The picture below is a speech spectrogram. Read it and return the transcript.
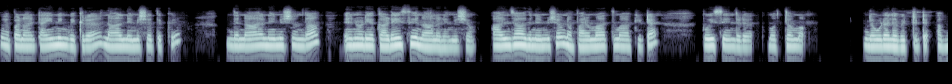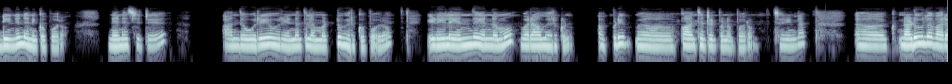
இப்போ நான் டைமிங் வைக்கிறேன் நாலு நிமிஷத்துக்கு. இந்த நாலு நிமிஷம் தான் என்னுடைய கடைசி நாலு நிமிஷம். அஞ்சாவது நிமிஷம் நான் பரமாத்மா கிட்ட போய் சேர்ந்துடுவேன் மொத்தமா. இந்த உடலை விட்டுட்டு அப்படின்னு நினைக்க போறோம். நினைச்சிட்டு அந்த ஒரே ஒரு எண்ணத்துல மட்டும் இருக்க போறோம். இடையில எந்த எண்ணமும் வராம இருக்கணும். அப்படி கான்சென்ட்ரேட் பண்ண போறோம். சரிங்களா? நடுவுல வர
